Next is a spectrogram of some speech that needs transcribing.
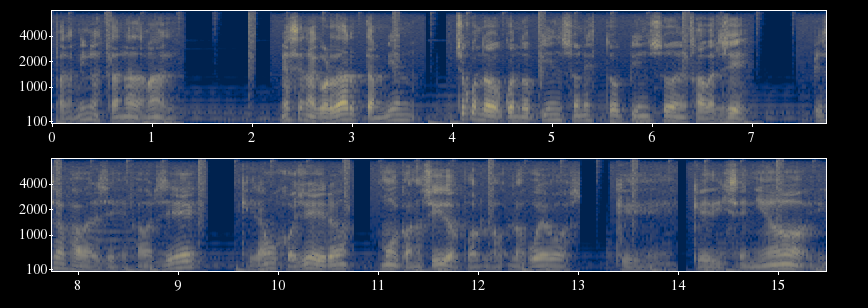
para mí no está nada mal. Me hacen acordar también, yo cuando, cuando pienso en esto pienso en Fabergé, Empieza Fabergé. Fabergé, que era un joyero muy conocido por los huevos que, diseñó y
